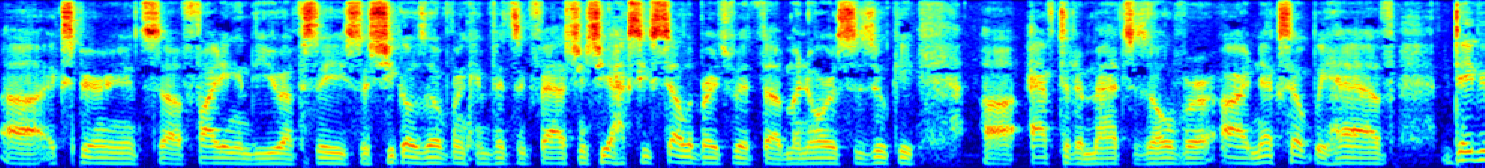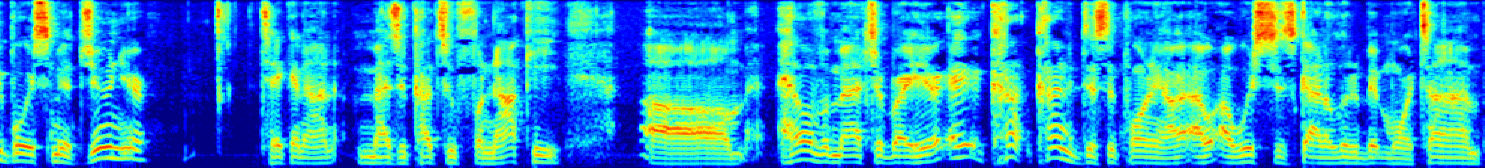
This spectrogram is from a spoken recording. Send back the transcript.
uh, experience uh, fighting in the UFC, so she goes over in convincing fashion. She actually celebrates with uh, Minoru Suzuki uh, after the match is over. All right, next up we have Davey Boy Smith Jr. taking on Masakatsu Funaki. Um, hell of a matchup right here. Eh, kind of disappointing. I, I, I wish this got a little bit more time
